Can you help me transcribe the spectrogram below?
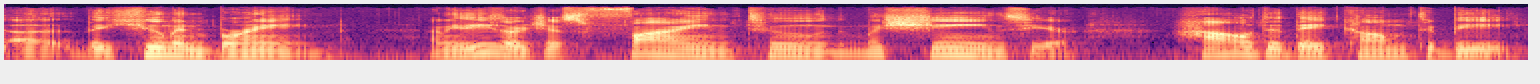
uh, the human brain. I mean, these are just fine tuned machines here. How did they come to be?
